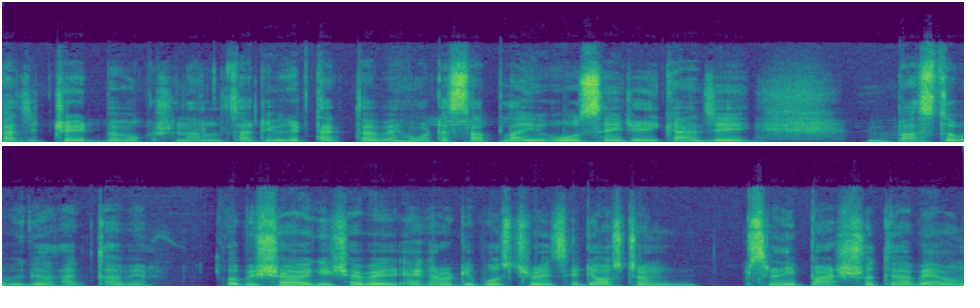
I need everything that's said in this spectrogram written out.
কাজে ট্রেড বা ভোকেশনাল সার্টিফিকেট থাকতে হবে। ওয়াটার সাপ্লাই ও স্যানিটারি কাজে বাস্তব অভিজ্ঞতা থাকতে হবে। সহায়ক হিসাবে এগারোটি পোস্ট রয়েছে, এটি অষ্টম শ্রেণি পাস হতে হবে এবং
